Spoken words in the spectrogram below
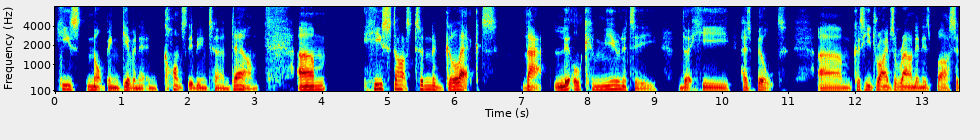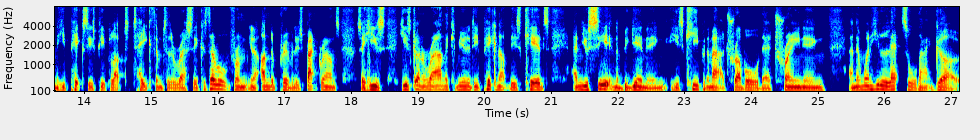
he's not been given it and constantly being turned down. Um, he starts to neglect that little community that he has built because he drives around in his bus and he picks these people up to take them to the wrestling because they're all from you know underprivileged backgrounds. So he's he's going around the community picking up these kids and you see it in the beginning he's keeping them out of trouble they're training and then when he lets all that go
